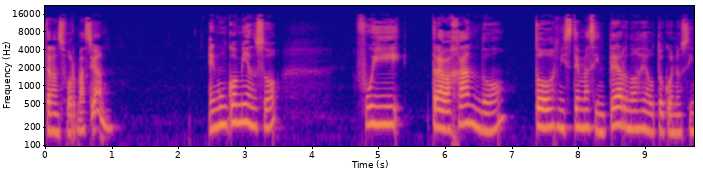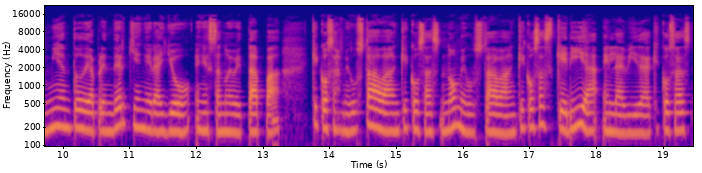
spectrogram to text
transformación. En un comienzo fui trabajando todos mis temas internos de autoconocimiento, de aprender quién era yo en esta nueva etapa, qué cosas me gustaban, qué cosas no me gustaban, qué cosas quería en la vida, qué cosas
